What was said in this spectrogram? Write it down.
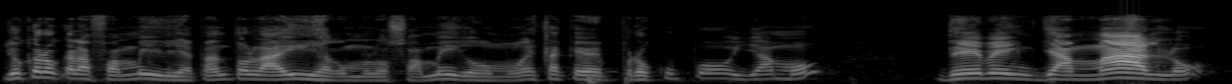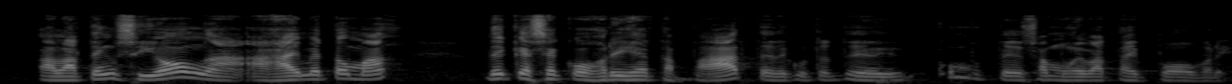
Yo creo que la familia, tanto la hija como los amigos, como esta que preocupó y llamó, deben llamarlo a la atención a, Jaime Tomás de que se corrija esta parte, de que usted, te- ¿cómo usted, esa mujer va a estar pobre?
